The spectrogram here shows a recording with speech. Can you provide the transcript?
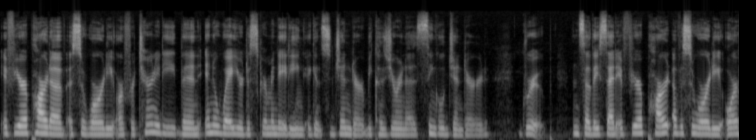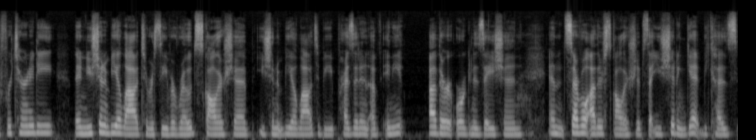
if you're a part of a sorority or fraternity, then in a way you're discriminating against gender because you're in a single gendered group. And so they said if you're a part of a sorority or a fraternity, then you shouldn't be allowed to receive a Rhodes Scholarship. You shouldn't be allowed to be president of any other organization and several other scholarships that you shouldn't get because,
